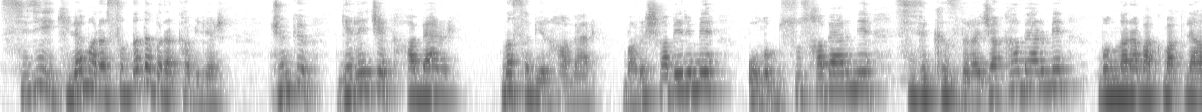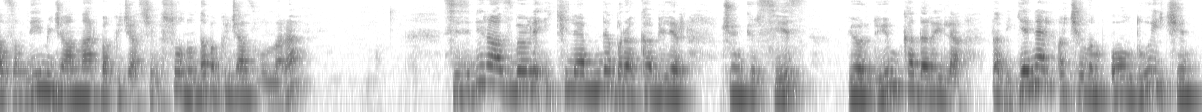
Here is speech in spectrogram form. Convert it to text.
sizi ikilem arasında da bırakabilir. Çünkü gelecek haber nasıl bir haber? Barış haberi mi? Olumsuz haber mi? Sizi kızdıracak haber mi? Bunlara bakmak lazım değil mi canlar? Bakacağız şimdi sonunda bakacağız bunlara. Sizi biraz böyle ikilemde bırakabilir. Çünkü siz gördüğüm kadarıyla tabi genel açılım olduğu için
